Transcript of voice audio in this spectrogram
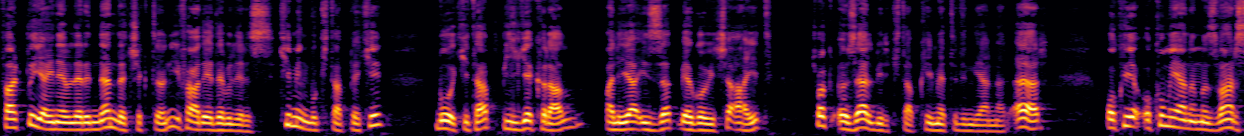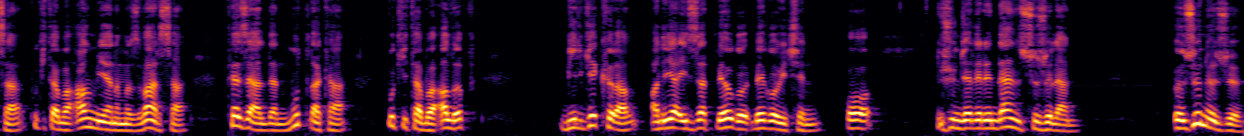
farklı yayın evlerinden de çıktığını ifade edebiliriz. Kimin bu kitap peki? Bu kitap Bilge Kral Aliya İzzet Begoviç'e ait çok özel bir kitap kıymetli dinleyenler. Eğer okuya, okumayanımız varsa, bu kitabı almayanımız varsa tezelden mutlaka bu kitabı alıp Bilge Kral Aliya İzzet Begoviç'in o düşüncelerinden süzülen özün özü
